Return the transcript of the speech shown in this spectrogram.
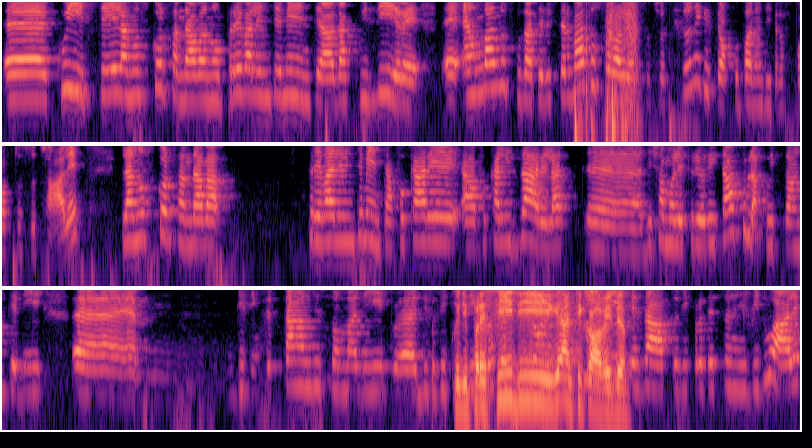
Eh, qui se l'anno scorso andavano prevalentemente ad acquisire, eh, è un bando scusate riservato solo alle associazioni che si occupano di trasporto sociale, l'anno scorso andava prevalentemente a, focare, a focalizzare la, eh, diciamo le priorità sull'acquisto anche di eh, disinfettanti, insomma, di eh, dispositivi Quindi di presidi anti-Covid. presidi, Esatto, di protezione individuale.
